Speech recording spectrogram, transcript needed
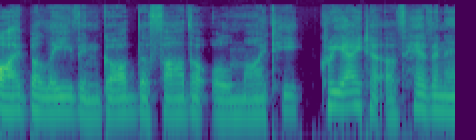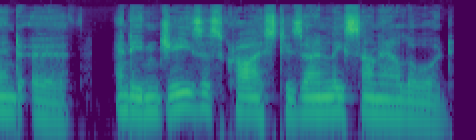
I believe in God the Father Almighty, creator of heaven and earth, and in Jesus Christ, his only Son, our Lord,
